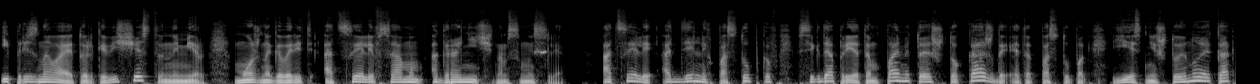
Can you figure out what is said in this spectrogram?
и признавая только вещественный мир, можно говорить о цели в самом ограниченном смысле. О цели отдельных поступков, всегда при этом памятуя, что каждый этот поступок есть не что иное, как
